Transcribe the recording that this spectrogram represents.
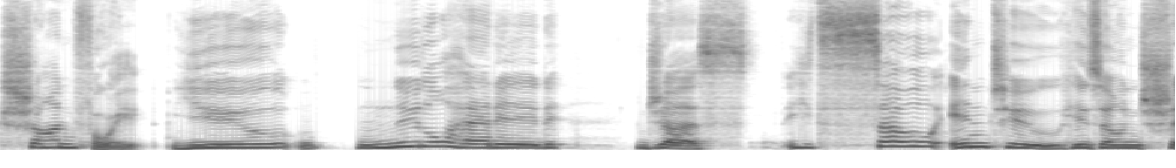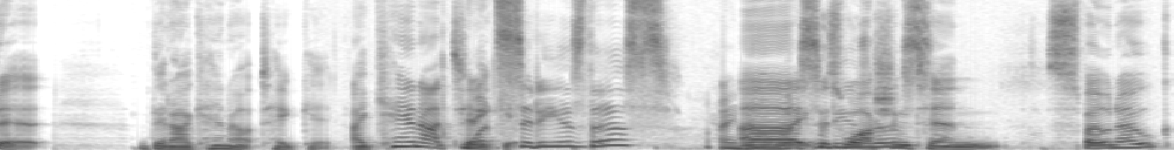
Sean Feucht, you noodle headed, just, he's so into his own shit that I cannot take it. I cannot take what it. What city is this? I know. Uh, what it was? Washington, Spone Oak.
